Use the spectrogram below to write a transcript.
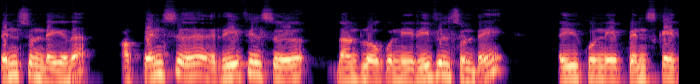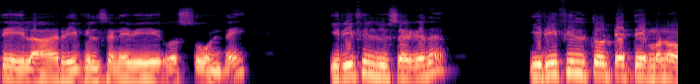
పెన్స్ ఉంటాయి కదా ఆ పెన్స్ రీఫిల్స్ దాంట్లో కొన్ని రీఫిల్స్ ఉంటాయి. అవి కొన్ని పెన్స్కి అయితే ఇలా రీఫిల్స్ అనేవి వస్తూ ఉంటాయి. ఈ రీఫిల్ చూసారు కదా ఈ రీఫిల్ తోటి అయితే మనం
